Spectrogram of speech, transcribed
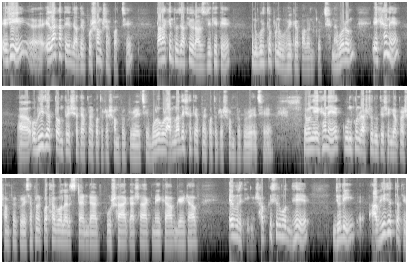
এটি এলাকাতে যাদের প্রশংসা পাচ্ছে তারা কিন্তু জাতীয় রাজনীতিতে কোনো গুরুত্বপূর্ণ ভূমিকা পালন করছে না। বরং এখানে আহ, অভিজাত তন্ত্রের সাথে আপনার কতটা সম্পর্ক রয়েছে বড় বড় আমলাদের সাথে আপনার কতটা সম্পর্ক রয়েছে এবং এখানে কোন কোন রাষ্ট্রদূতের সঙ্গে আপনার সম্পর্ক রয়েছে আপনার কথা বলার স্ট্যান্ডার্ড পোশাক আশাক মেকআপ গেট আপ এভরিথিং সব কিছুর মধ্যে যদি আভিজাত্য আপনি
